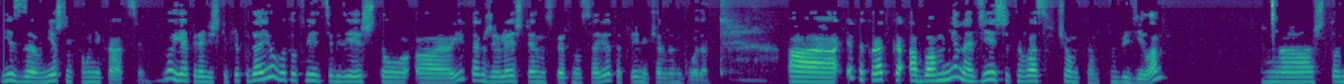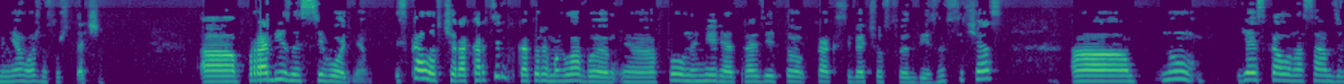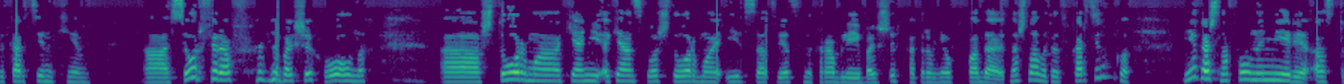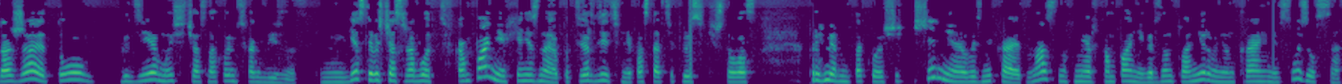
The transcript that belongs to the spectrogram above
из внешних коммуникаций. Ну, я периодически преподаю, вы тут видите, где и что, а, и также являюсь членом экспертного совета премии HR года. А, это кратко обо мне, надеюсь, это вас в чем-то убедило, что меня можно слушать дальше. Про бизнес сегодня – Искала вчера картинку, которая могла бы э, в полной мере отразить то, как себя чувствует бизнес сейчас. А, ну, я искала на самом деле картинки а, серферов на больших волнах, а, шторма, океанского шторма и, соответственно, кораблей больших, которые в него попадают. Нашла вот эту картинку. Мне кажется, на полной мере отражает то, где мы сейчас находимся как бизнес. Если вы сейчас работаете в компаниях, я не знаю, подтвердите мне, поставьте плюсики, что у вас примерно такое ощущение возникает. У нас, например, в компании горизонт планирования, он крайне сузился.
